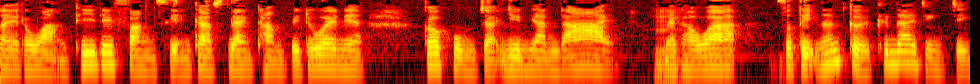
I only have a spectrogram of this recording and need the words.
ในระหว่างที่ได้ฟังเสียงการแสดงธรรมไปด้วยเนี่ย ก็คงจะยืนยันได้อืมนะคะว่า สตินั้นเกิดขึ้นได้จริง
